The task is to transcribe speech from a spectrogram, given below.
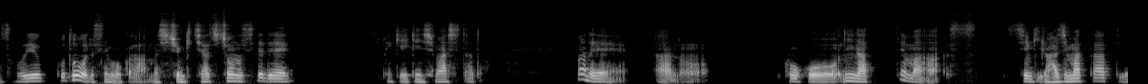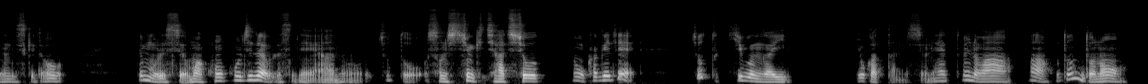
そういうことをですね、僕は、まあ、思春期八丁のせいで経験しましたと。まあで、あの、高校になって、まあ、新規が始まったって言うんですけど、でもですよ、まあ、高校時代はですね、あの、ちょっと、その思春期地八丁のおかげで、ちょっと気分が、良かったんですよね。というのは、まあ、ほとんどの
